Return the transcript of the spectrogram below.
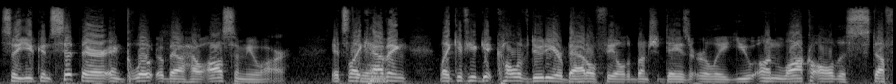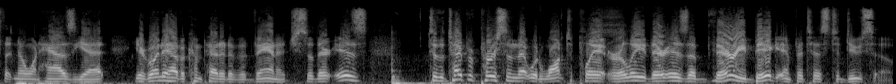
So you can sit there and gloat about how awesome you are. It's like Yeah. having like if you get Call of Duty or Battlefield a bunch of days early, you unlock all this stuff that no one has yet. You're going to have a competitive advantage. So there is to the type of person that would want to play it early, there is a very big impetus to do so.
